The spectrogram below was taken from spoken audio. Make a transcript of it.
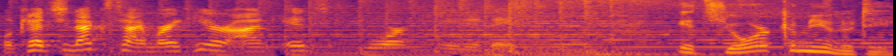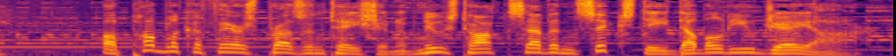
We'll catch you next time right here on It's Your Community. It's Your Community, a public affairs presentation of News Talk 760 WJR.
